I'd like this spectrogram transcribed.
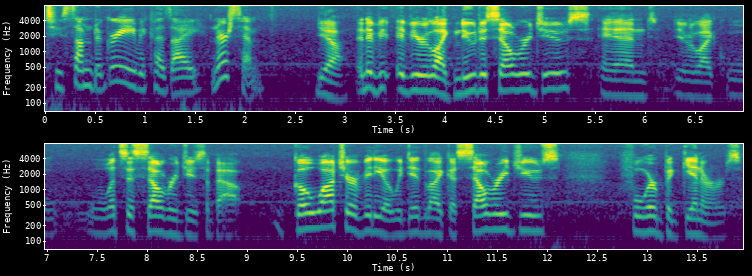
to some degree because I nurse him. Yeah, and if you, if you're like new to celery juice and you're like, what's this celery juice about? Go watch our video. We did like a celery juice for beginners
